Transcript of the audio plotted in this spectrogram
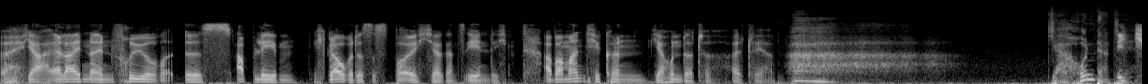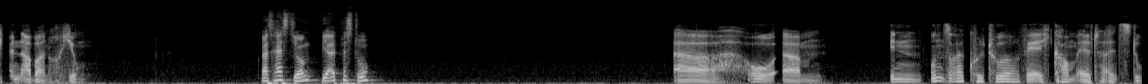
äh, ja, erleiden ein früheres Ableben. Ich glaube, das ist bei euch ja ganz ähnlich. Aber manche können Jahrhunderte alt werden. Jahrhunderte? Ich bin aber noch jung. Was heißt jung? Wie alt bist du? Äh, oh, ähm, in unserer Kultur wäre ich kaum älter als du.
